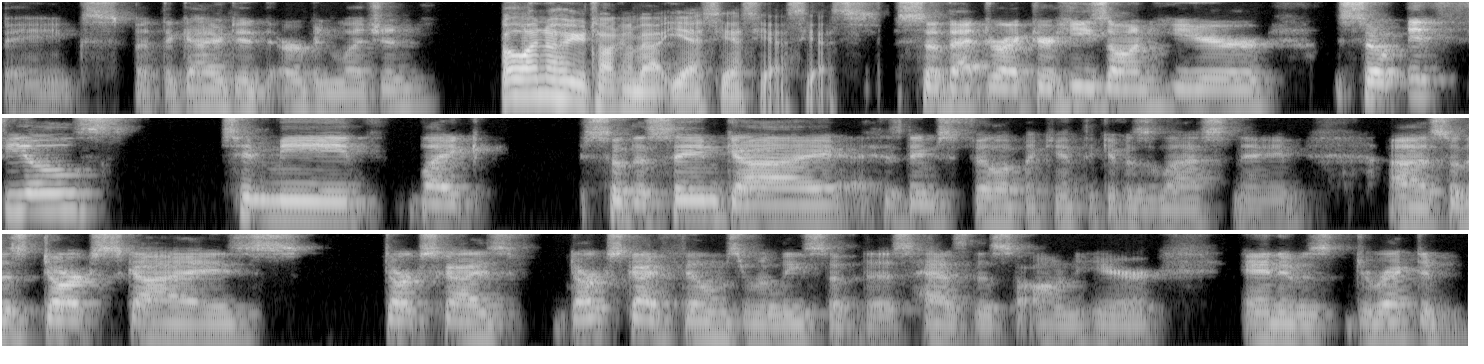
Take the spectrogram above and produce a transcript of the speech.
Blanks, but the guy who did Urban Legend. Oh, I know who you're talking about. Yes, yes, yes, yes. So that director, he's on here. So it feels to me like so the same guy, his name's Philip. I can't think of his last name. Uh, so this Dark Skies, Dark Skies, Dark Sky Films release of this has this on here, and it was directed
